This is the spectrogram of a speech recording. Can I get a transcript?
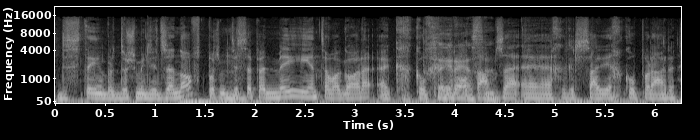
de setembro de 2019, depois meteu-se a pandemia e então agora a que voltámos a, a, regressar e a recuperar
